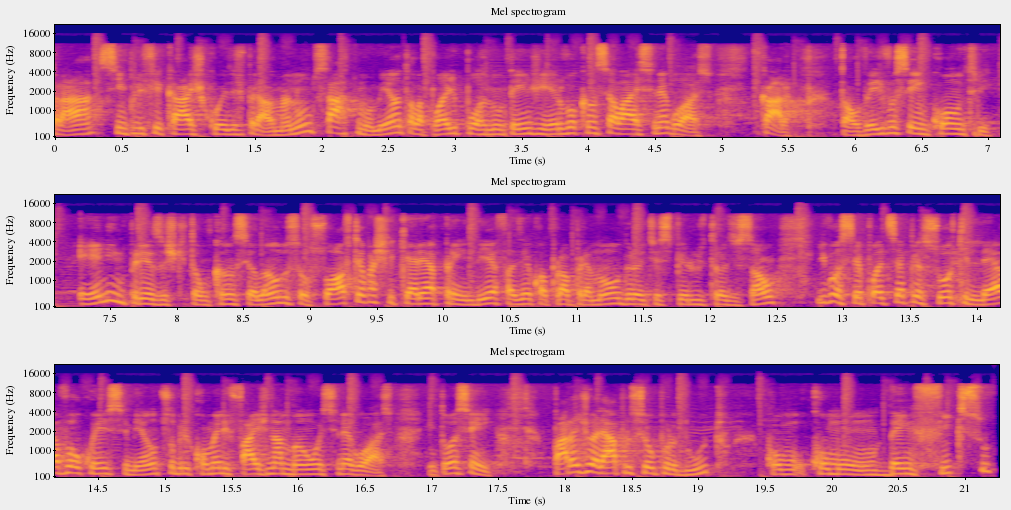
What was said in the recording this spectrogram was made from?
Para simplificar as coisas para ela. Mas num certo momento ela pode, pô, não tenho dinheiro, vou cancelar esse negócio. Cara, talvez você encontre N empresas que estão cancelando o seu software, mas que querem aprender a fazer com a própria mão durante esse período de transição. E você pode ser a pessoa que leva o conhecimento sobre como ele faz na mão esse negócio. Então, assim, para de olhar para o seu produto como, como um bem fixo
